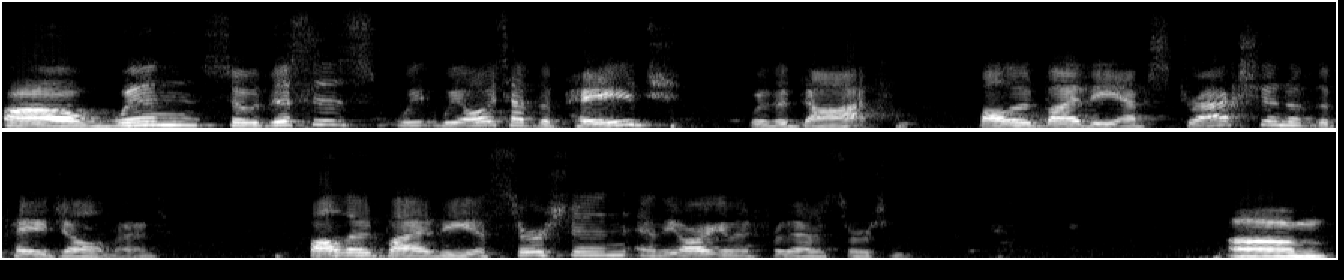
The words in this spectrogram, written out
uh, when so this is we, we always have the page with a dot followed by the abstraction of the page element followed by the assertion and the argument for that assertion. Um,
